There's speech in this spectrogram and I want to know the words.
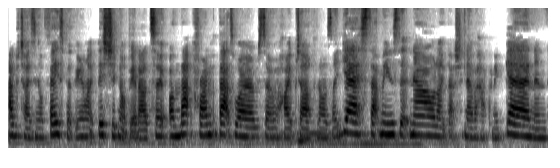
advertising on Facebook, being like, this should not be allowed. So on that front, that's why I was so hyped up, and I was like, yes, that means that now like that should never happen again, and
